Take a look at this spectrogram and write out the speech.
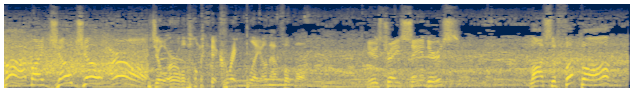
caught by JoJo Earle. Joe Earle though made a great play on that football. Here's Trey Sanders. Lost the football.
